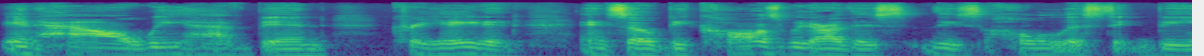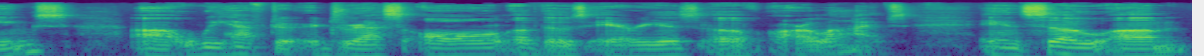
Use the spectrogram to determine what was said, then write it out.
in how we have been created. And so, because we are this, these holistic beings, uh, we have to address all of those areas of our lives. And so, um,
